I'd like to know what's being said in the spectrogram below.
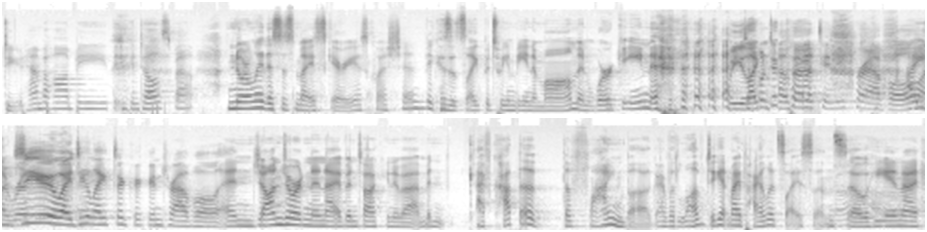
Do you have a hobby that you can tell us about? Normally, this is my scariest question because it's like between being a mom and working. Well, you like to cook and you travel. I, read- do. I do like to cook and travel. And John Jordan and I have been talking about. I've been. I've caught the the flying bug. I would love to get my pilot's license. So he and I. Oh.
